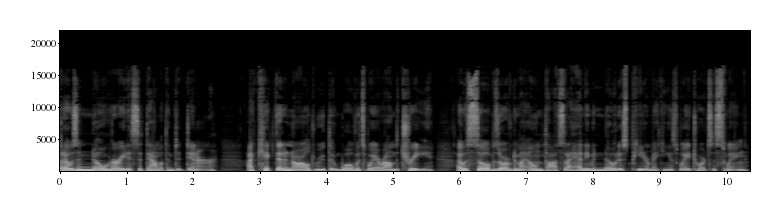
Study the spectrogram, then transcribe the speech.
but I was in no hurry to sit down with him to dinner. I kicked at a gnarled root that wove its way around the tree. I was so absorbed in my own thoughts that I hadn't even noticed Peter making his way towards the swing.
